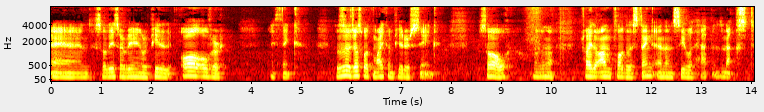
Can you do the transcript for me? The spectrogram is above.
And so these are being repeated all over, I think. This is just what my computer is seeing. So I'm gonna try to unplug this thing and then see what happens next.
